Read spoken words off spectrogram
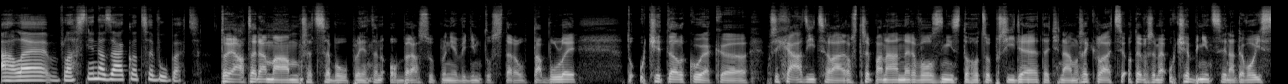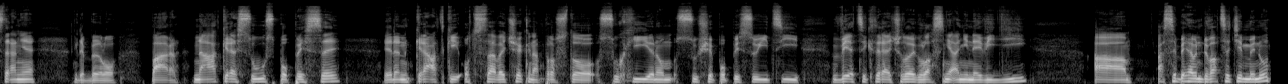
ale vlastně na základce vůbec. To já teda mám před sebou úplně ten obraz, úplně vidím tu starou tabuli, tu učitelku, jak eh, přichází celá roztřepaná, nervózní z toho, co přijde. Teď nám řekla, ať si otevřeme učebnici na dvojstraně, kde bylo pár nákresů s popisy, jeden krátký odstaveček, naprosto suchý, jenom suše popisující věci, které člověk vlastně ani nevidí. A asi během 20 minut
